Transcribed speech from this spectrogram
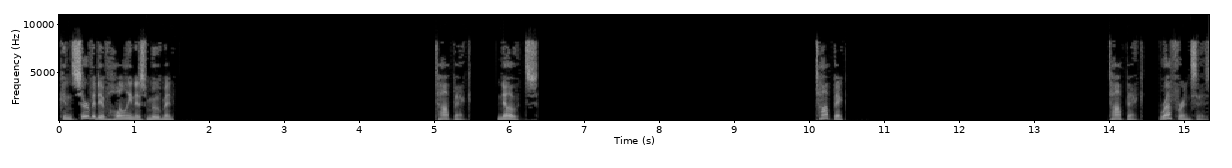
Conservative holiness movement. Topic. Notes. Topic. Topic. References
